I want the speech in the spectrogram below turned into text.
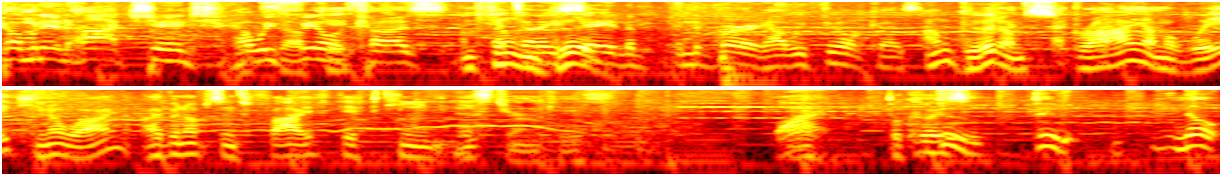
coming in hot, Chinch. How we up, feeling, cuz? I'm That's feeling how they good. say in the, in the bird. How we feeling, cuz? I'm good. I'm spry. I'm awake. You know why? I've been up since 5:15 Eastern. Case Why? because Dude, dude, no,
